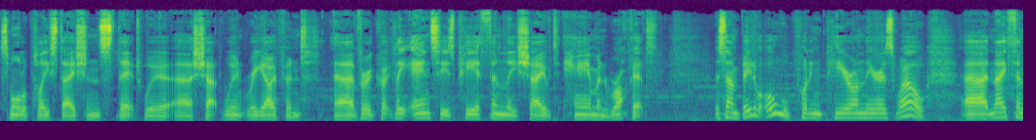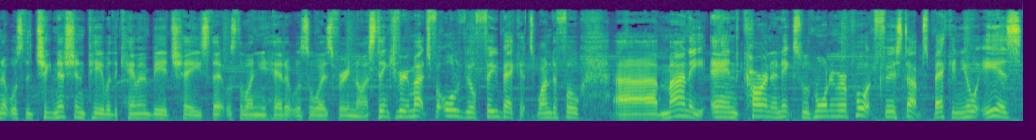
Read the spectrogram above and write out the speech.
smaller police stations that were uh, shut weren't reopened. Uh, very quickly, Anne says pear thinly shaved ham and rocket. It's unbeatable. Oh, putting pear on there as well. Uh, Nathan, it was the Chignition pear with the camembert cheese. That was the one you had. It was always very nice. Thank you very much for all of your feedback. It's wonderful. Uh, Marnie and Corin next with Morning Report. First up's back in your ears.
